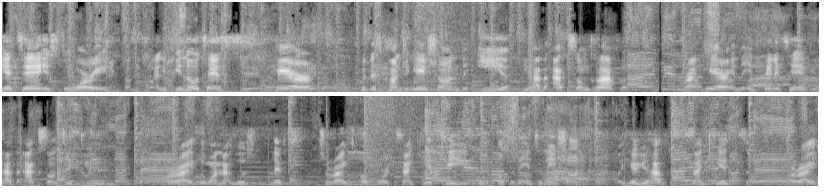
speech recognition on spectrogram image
S'inquiéter is to worry. And if you notice here with this conjugation, the E, you have the accent grave. Right here in the infinitive, you have the accent aigu. Alright, the one that goes left to right upward. S'inquiéter, up to the intonation. But here you have s'inquiète. Alright,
